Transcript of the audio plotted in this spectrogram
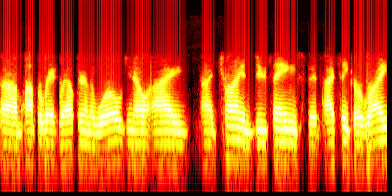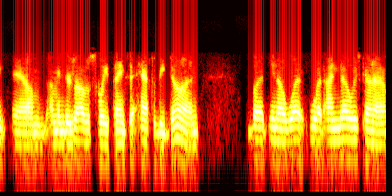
um, operator out there in the world. You know, I I try and do things that I think are right. Um, I mean, there's obviously things that have to be done, but you know what what I know is going to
